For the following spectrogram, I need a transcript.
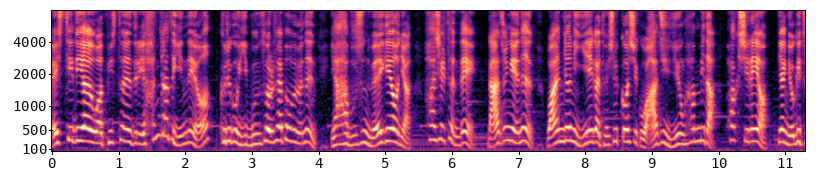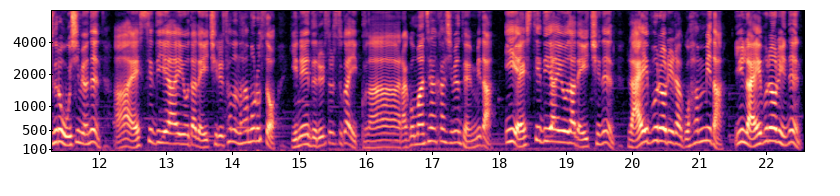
stdio와 비슷한 애들이 한가득 있네요. 그리고 이 문서를 살펴보면은 야 무슨 외계어냐 하실 텐데 나중에는 완전히 이해가 되실 것이고 아주 유용합니다. 확실해요. 그냥 여기 들어오시면은 아 stdio.h를 선언함으로써 얘네들을 쓸 수가 있구나 라고만 생각하시면 됩니다. 이 stdio.h는 라이브러리라고 합니다. 이 라이브러리는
